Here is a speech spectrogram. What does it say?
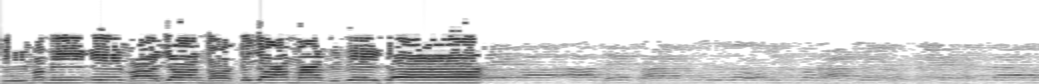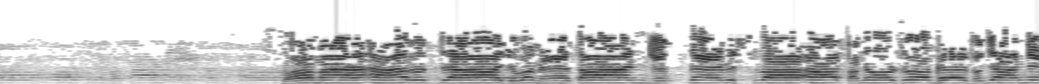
जीममे भाजानो गजामा विवेश सोमा रुद्रा युवमेतान्यस्मे विश्वा तनोषो भेषजाने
